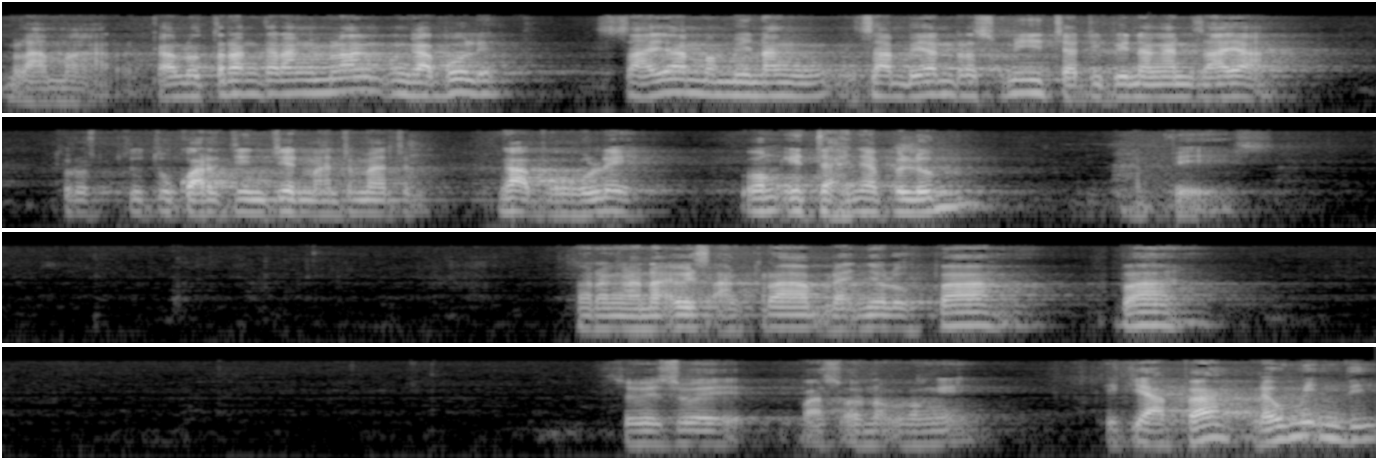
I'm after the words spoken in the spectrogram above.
melamar. Kalau terang-terangan melamar enggak boleh. Saya meminang sampean resmi jadi pinangan saya. Terus tukar cincin macam-macam. Enggak boleh. Wong idahnya belum habis. Barang anak wis akrab, lek nyuluh bah, bah, Suwe-suwe pas ana wonge iki abah, lha umi endi?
